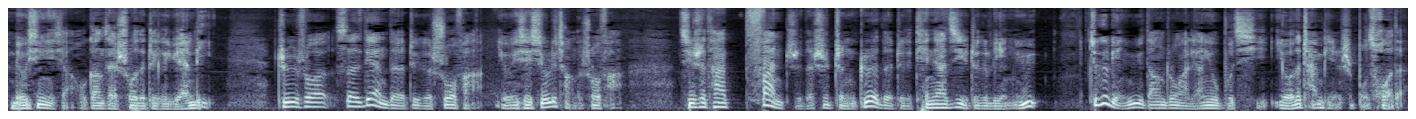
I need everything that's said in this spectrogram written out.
留心一下我刚才说的这个原理。至于说四 S 店的这个说法，有一些修理厂的说法，其实它泛指的是整个的这个添加剂这个领域。这个领域当中啊，良莠不齐，有的产品是不错的，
